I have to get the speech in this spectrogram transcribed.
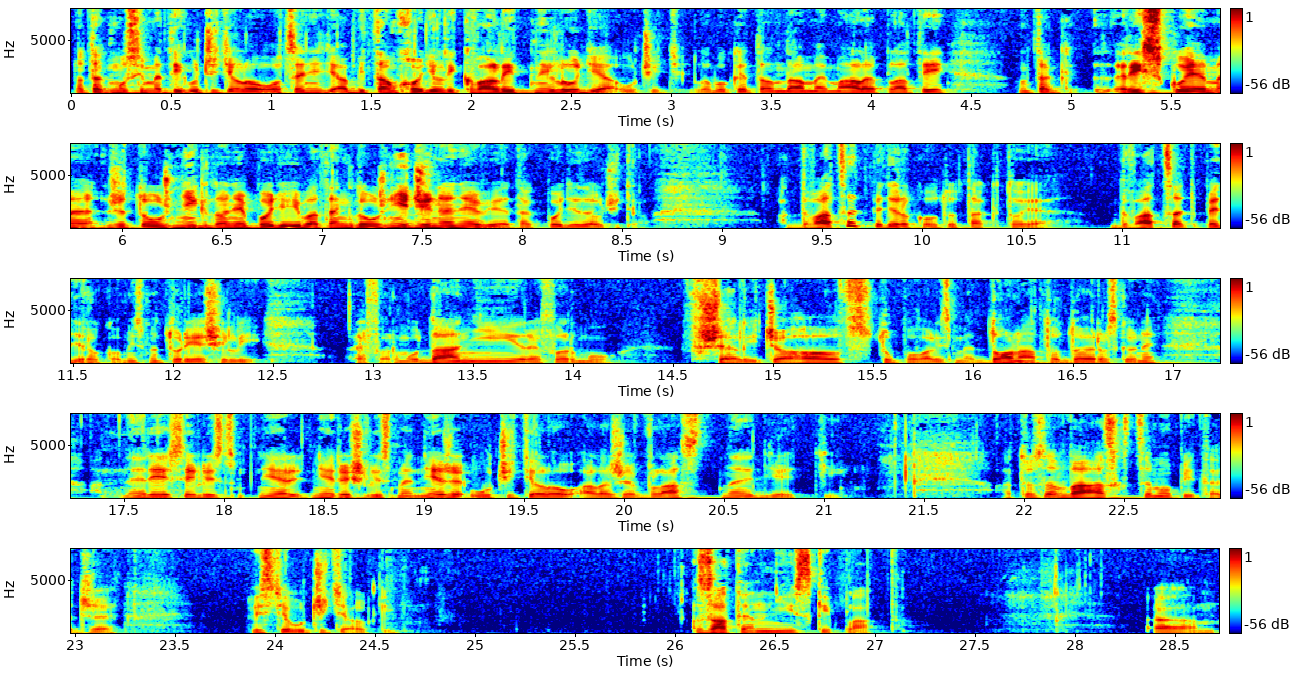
no tak musíme tých učiteľov oceniť, aby tam chodili kvalitní ľudia učiť. Lebo keď tam dáme malé platy, no tak riskujeme, že to už nikto nepôjde, iba ten, kto už nič iné nevie, tak pôjde za učiteľ. A 25 rokov to takto je. 25 rokov. My sme tu riešili reformu daní, reformu všeličoho, vstupovali sme do NATO, do Európskej únie a neriešili, neriešili sme nie že učiteľov, ale že vlastné deti. A to sa vás chcem opýtať, že vy ste učiteľky za ten nízky plat. Um,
